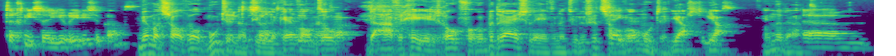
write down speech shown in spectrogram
technische, juridische kant. Ja, maar het zou wel moeten natuurlijk. Hè? Want ook, de AVG is er ook voor het bedrijfsleven natuurlijk. Dus het zou wel moeten. Ja, ja inderdaad. Um,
